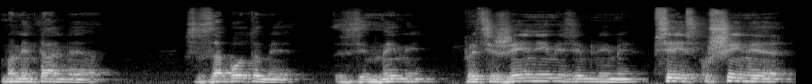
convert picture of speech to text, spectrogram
моментальное с заботами земными, притяжениями земными, все искушения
